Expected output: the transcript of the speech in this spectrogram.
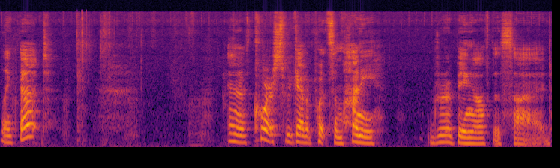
like that. And of course we got to put some honey dripping off the side.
